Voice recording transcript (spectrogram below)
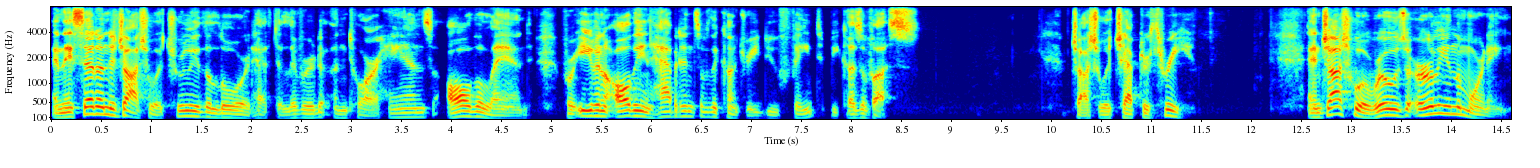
And they said unto Joshua, Truly the Lord hath delivered unto our hands all the land, for even all the inhabitants of the country do faint because of us. Joshua chapter 3 And Joshua rose early in the morning,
